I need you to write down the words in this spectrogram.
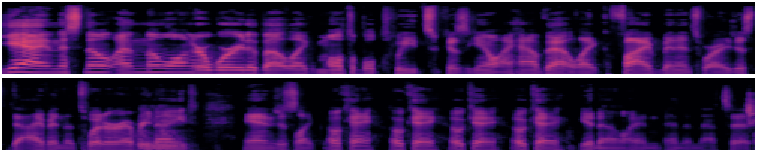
Yeah, and it's no I'm no longer worried about like multiple tweets because you know I have that like five minutes where I just dive into Twitter every Mhm. night and just like okay, okay, okay, okay, you know, and and then that's it.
